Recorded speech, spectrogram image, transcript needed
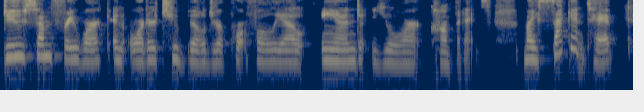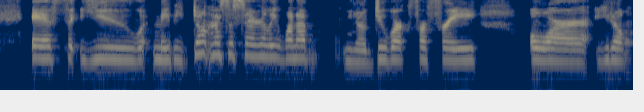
do some free work in order to build your portfolio and your confidence. My second tip if you maybe don't necessarily want to, you know, do work for free or you don't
